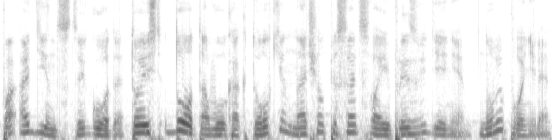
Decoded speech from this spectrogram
по 11 годы, то есть до того, как Толкин начал писать свои произведения. Ну вы поняли.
